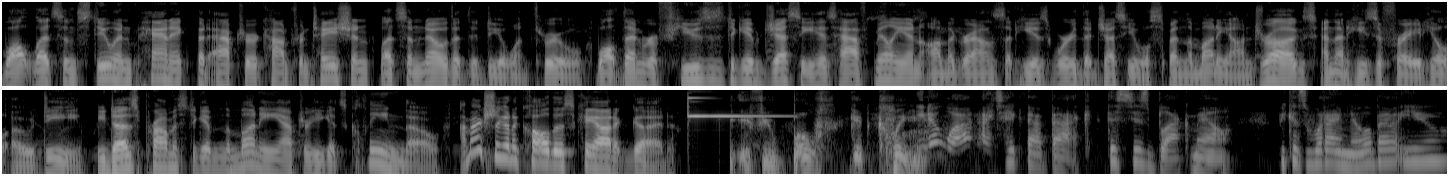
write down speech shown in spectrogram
Walt lets him stew in panic, but after a confrontation, lets him know that the deal went through. Walt then refuses to give Jesse his half million on the grounds that he is worried that Jesse will spend the money on drugs and that he's afraid he'll OD. He does promise to give him the money after he gets clean, though. I'm actually going to call this chaotic good. If you both get clean. You know what? I take that back. This is blackmail. Because what I know about you,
